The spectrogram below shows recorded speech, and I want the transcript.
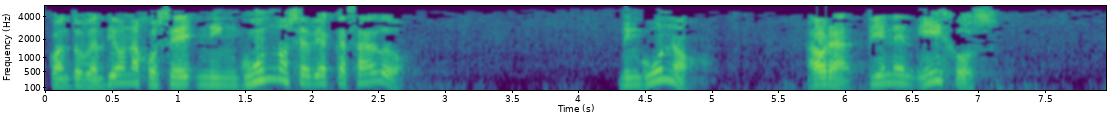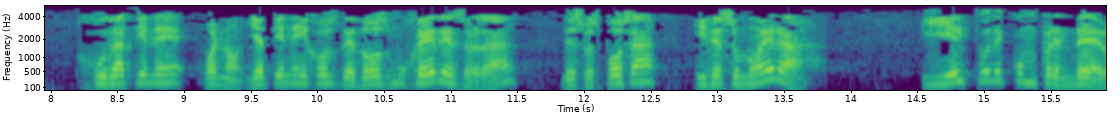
Cuando vendieron a José, ninguno se había casado. Ninguno. Ahora, tienen hijos. Judá tiene, bueno, ya tiene hijos de dos mujeres, ¿verdad? De su esposa y de su nuera. Y él puede comprender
